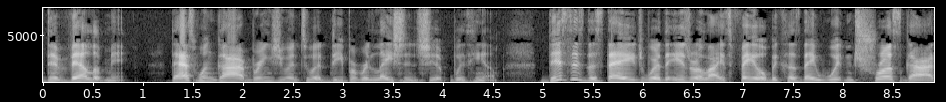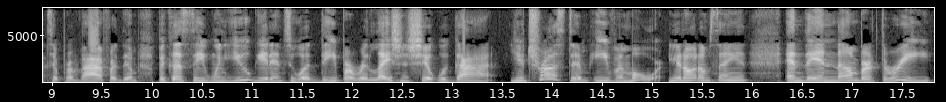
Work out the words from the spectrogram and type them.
development. That's when God brings you into a deeper relationship with Him. This is the stage where the Israelites failed because they wouldn't trust God to provide for them. Because, see, when you get into a deeper relationship with God, you trust Him even more. You know what I'm saying? And then, number three,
